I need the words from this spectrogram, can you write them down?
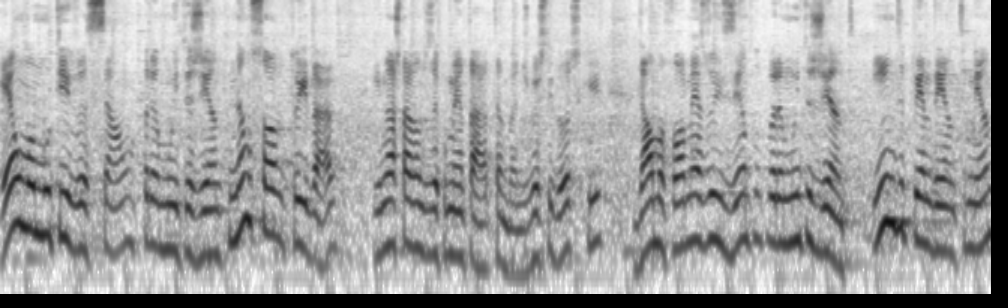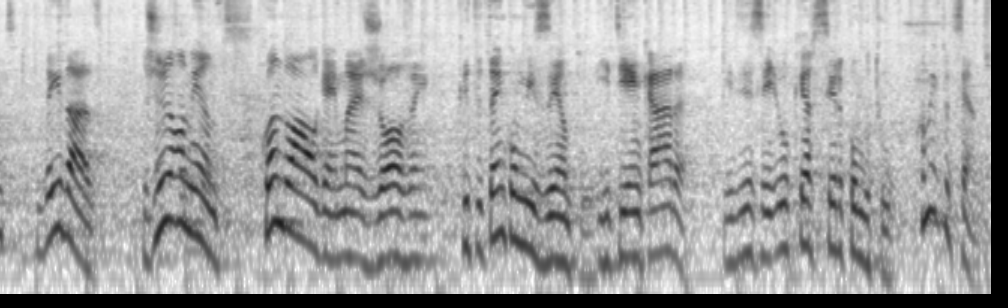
É uma motivação para muita gente, não só da tua idade, e nós estávamos a comentar também nos bastidores que, de alguma forma, és o exemplo para muita gente, independentemente da idade. Geralmente, quando há alguém mais jovem que te tem como exemplo e te encara e diz assim: Eu quero ser como tu, como é que tu te sentes?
